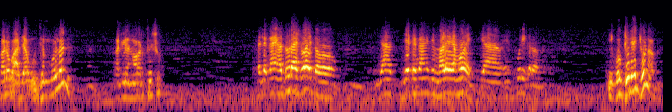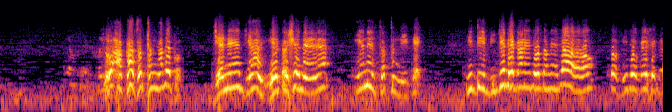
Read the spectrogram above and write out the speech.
કરવા જવું છે બોલે ને એટલે એનો અર્થ શું? એટલે કઈ અધુરાશ હોય તો જ્યાં મળે એમ હોય, ત્યાં પૂરી કરવામાં આખા દેખો, જેને જ્યાં હેત હશે ને, એને સત્સંગ બીજી ઠેકાણે જો તમે જાઓ, તો બીજો કહેશે કે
